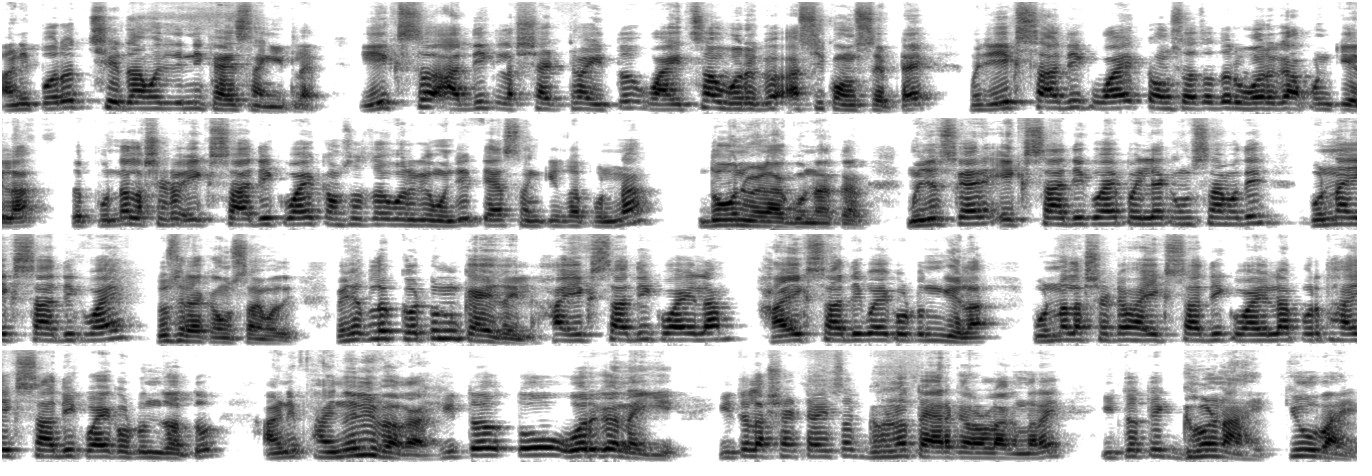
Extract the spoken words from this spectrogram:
आणि परत छेदामध्ये त्यांनी काय सांगितलंय? एक स अधिक लक्षात ठेवा इथं वायचा वर्ग अशी कॉन्सेप्ट आहे. म्हणजे एक अधिक वाय कंसाचा जर वर्ग आपण केला तर पुन्हा लक्षात ठेवा एक अधिक वाय कंसाचा वर्ग म्हणजे त्या संख्येचा पुन्हा दोन वेळा गुणाकार. म्हणजेच काय एक अधिक वाय पहिल्या कंसामध्ये पुन्हा एक अधिक वाय दुसऱ्या कंसामध्ये. म्हणजे कटून काय जाईल? हा एक अधिक वायला हा एक अधिक वाय कटून गेला. पुन्हा लक्षात ठेवा एक्स अधिक वायला परत हा एक्स अधिक वाय कटून जातो. आणि फायनली बघा इथं तो वर्ग नाहीये. इथं लक्षात ठेवायचं घन तयार करावं लागणार आहे. इथं ते घन आहे क्यूब आहे.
